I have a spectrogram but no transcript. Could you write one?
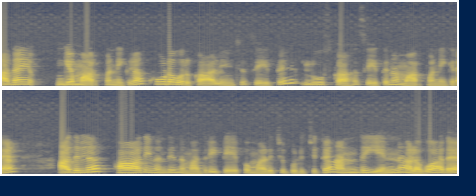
அதை இங்கே மார்க் பண்ணிக்கலாம். கூட ஒரு கால் இன்ச்சு சேர்த்து லூஸ்க்காக சேர்த்து நான் மார்க் பண்ணிக்கிறேன். அதில் பாதி வந்து இந்த மாதிரி டேப்பை மடித்து பிடிச்சிட்டு அந்த என்ன அளவோ அதை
